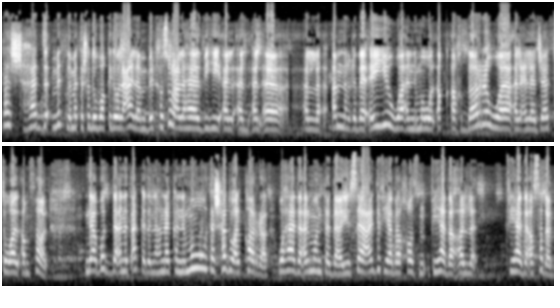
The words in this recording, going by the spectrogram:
تشهد مثل ما تشهد باقي دول العالم بالحصول على هذه ال ال ال الأمن الغذائي والنمو الأخضر والعلاجات والأمثال. لابد أن نتأكد أن هناك نمو تشهده القارة وهذا المنتدى يساعد في هذا الخصم في هذا في هذا الصدد.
